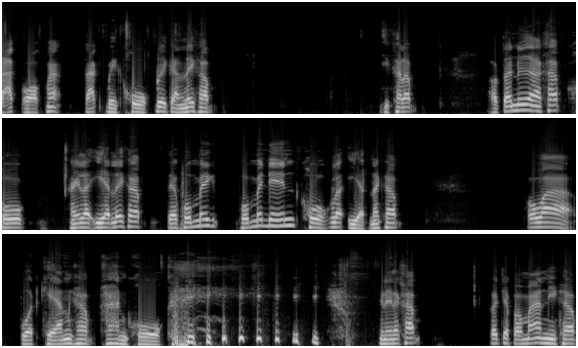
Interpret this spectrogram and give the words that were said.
ตักออกนะตักไปโขกด้วยกันเลยครับนี่ครับ เอาแตะเนื้อครับโขกให้ละเอียดเลยครับ แต่ผมไม่ผมไม่เน้นโขกละเอียดนะครับ เพราะว่า ปวดแขนครับข้านโขกนี่นะครับ ก็จะประมาณนี้ครับ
